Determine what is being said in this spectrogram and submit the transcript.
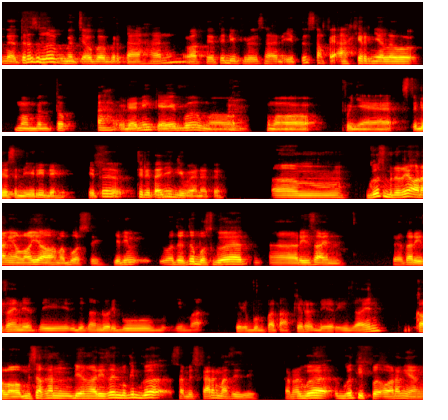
Nah, terus lo mencoba bertahan waktu itu di perusahaan itu sampai akhirnya lo membentuk ah udah nih kayaknya gue mau mau punya studio sendiri deh. Itu ceritanya gimana tuh? Em, gue sebenarnya orang yang loyal sama bos sih. Jadi waktu itu bos gue eh, resign. Ternyata resign dia di, di tahun 2005, 2004 akhir dia resign. Kalau misalkan dia nggak resign, mungkin gue sampai sekarang masih sih. Karena gue gue tipe orang yang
